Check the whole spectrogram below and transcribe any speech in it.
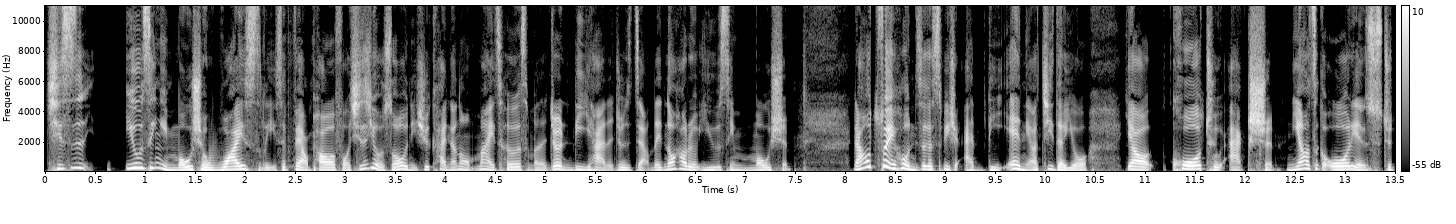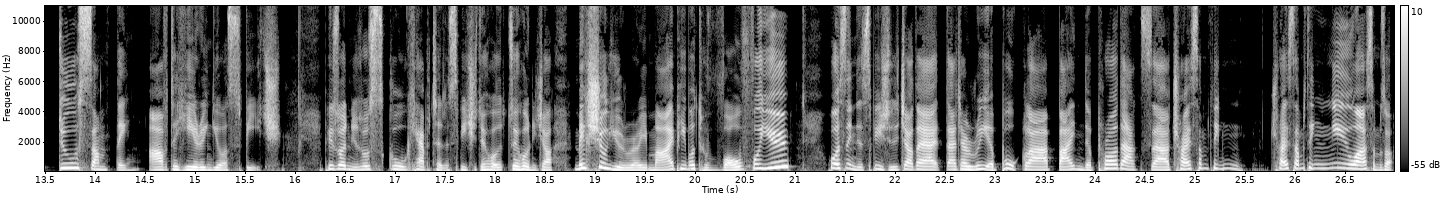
其实 using emotion wisely 是非常 powerful。其实有时候你去看人家那种卖车什么的，就很厉害的，就是这样。They know how to use emotion。然后最后你这个 speech at the end 你要记得有要 call to action，你要这个 audience to do something after hearing your speech。比如说你说 school captain 的 speech，最后最后你就要 make sure you remind people to vote for you，或者是你的 speech 是叫大家大家 read a book 啦，buy 你的 products 啊，try something。 Try something new 啊，什么时候？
